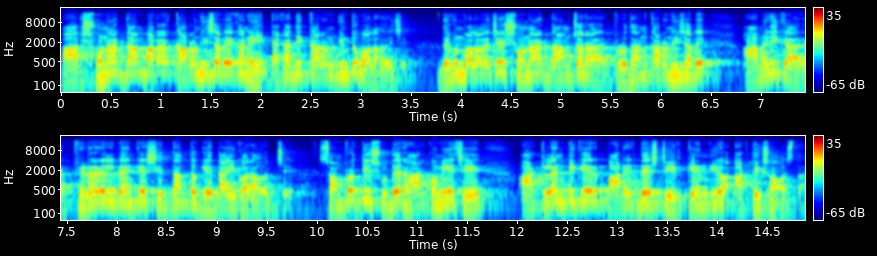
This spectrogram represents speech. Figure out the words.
আর সোনার দাম বাড়ার কারণ হিসাবে এখানে একাধিক কারণ কিন্তু বলা হয়েছে। দেখুন, বলা হয়েছে সোনার দাম চড়ার প্রধান কারণ হিসাবে আমেরিকার ফেডারেল ব্যাংকের সিদ্ধান্তকে দায়ী করা হচ্ছে। সম্প্রতি সুদের হার কমিয়েছে আটলান্টিকের পারের দেশটির কেন্দ্রীয় আর্থিক সংস্থা।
